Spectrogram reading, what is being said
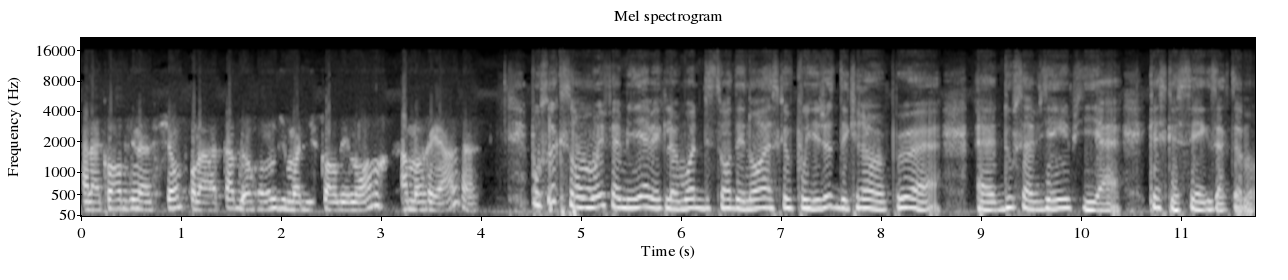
à la coordination pour la table ronde du mois de l'histoire des Noirs à Montréal. Pour ceux qui sont moins familiers avec le mois de l'histoire des Noirs, est-ce que vous pourriez juste décrire un peu euh, euh, d'où ça vient puis euh, qu'est-ce que c'est exactement?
